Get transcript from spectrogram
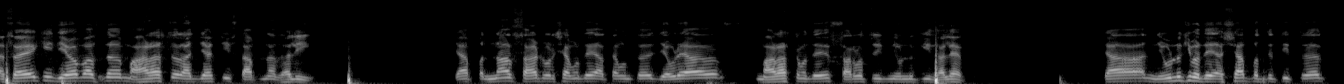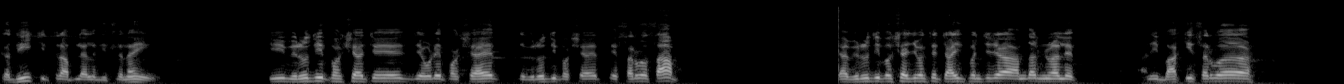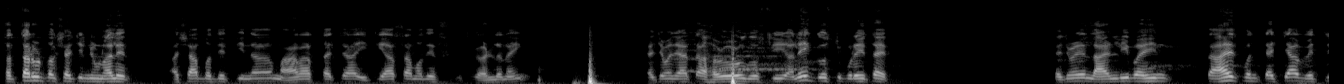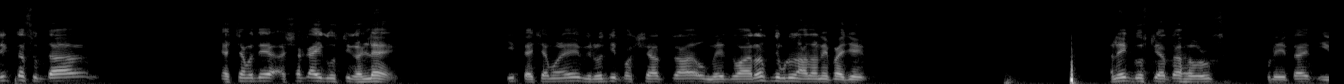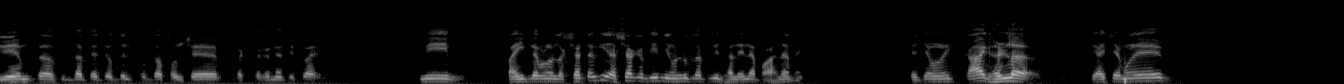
असं आहे की जेव्हापासून महाराष्ट्र राज्याची स्थापना झाली या पन्नास साठ वर्षामध्ये आतापर्यंत जेवढ्या महाराष्ट्रामध्ये सार्वत्रिक निवडणुकी झाल्यात त्या निवडणुकीमध्ये अशा पद्धतीचं कधी चित्र आपल्याला दिसलं नाही की विरोधी पक्षाचे जेवढे पक्ष आहेत विरोधी पक्ष आहेत ते सर्व साफ त्या विरोधी पक्षाचे फक्त चाळीस पंचेचाळीस आमदार निवडून आणि बाकी सर्व सत्तारूढ पक्षाचे निवडून आलेत. अशा पद्धतीनं महाराष्ट्राच्या इतिहासामध्ये घडलं नाही. त्याच्यामध्ये आता हळूहळू गोष्टी अनेक गोष्टी पुढे येत आहेत. त्याच्यामुळे लाडली बहीण तर आहेच पण त्याच्या व्यतिरिक्त सुद्धा याच्यामध्ये अशा काही गोष्टी घडल्या आहे की त्याच्यामुळे विरोधी पक्षाचा उमेदवारच निवडून आला नाही पाहिजे. अनेक गोष्टी आता हळूहळू पुढे येत आहेत. ईव्हीएमचा सुद्धा त्याच्याबद्दल सुद्धा संशय व्यक्त करण्यात येतोय. मी सांगितल्याप्रमाणे लक्षात ठेव की अशा कधी निवडणुका तुम्ही झालेल्या पाहिल्या नाही. त्याच्यामुळे काय घडलं? त्याच्यामुळे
